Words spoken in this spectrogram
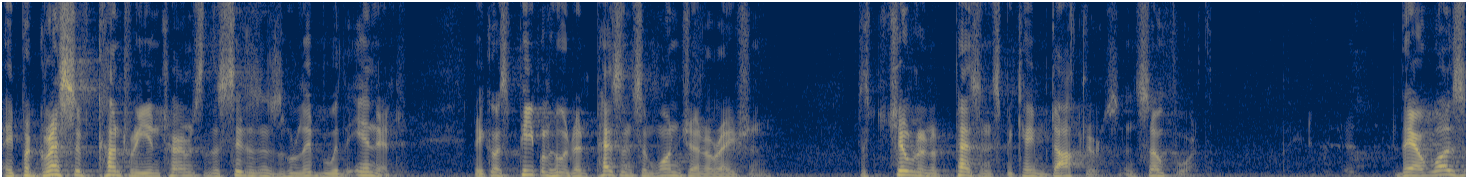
a progressive country in terms of the citizens who lived within it, because people who had been peasants in one generation, the children of peasants became doctors and so forth. There was,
